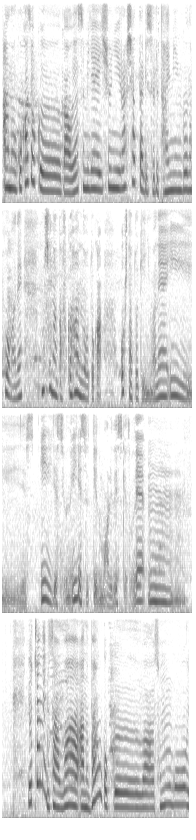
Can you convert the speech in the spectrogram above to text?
あの、ご家族がお休みで一緒にいらっしゃったりするタイミングの方がね、もしなんか副反応とか起きた時にはね、いいです。いいですよね。いいですっていうのもあれですけどね。うん。よっチャンネルさんは、あの、バンコクはその後、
